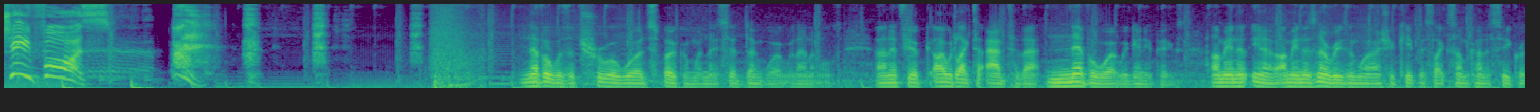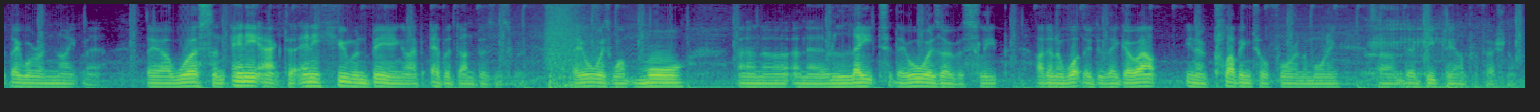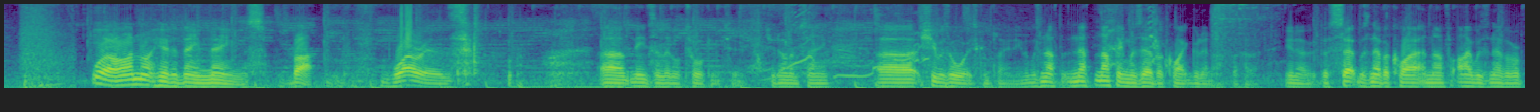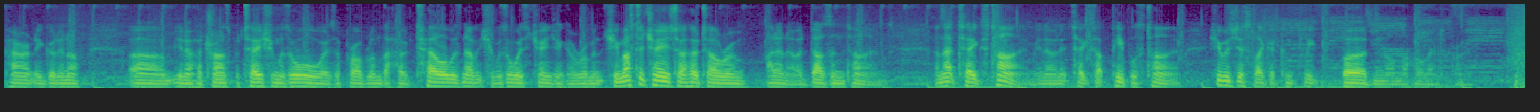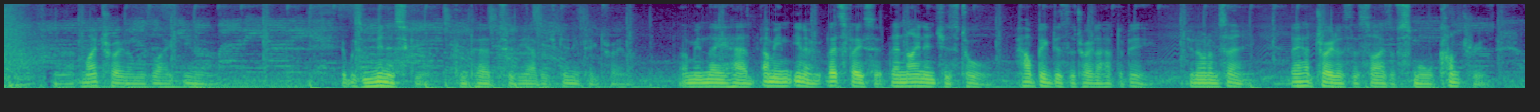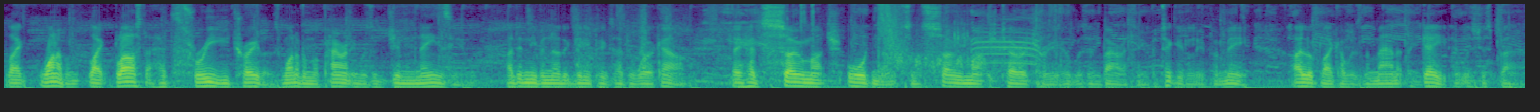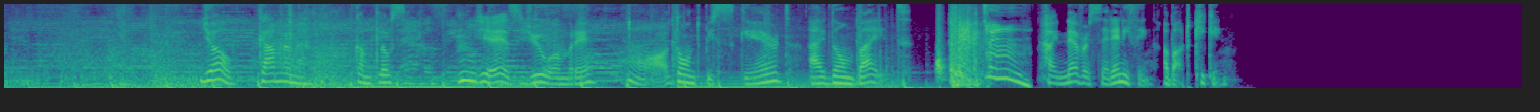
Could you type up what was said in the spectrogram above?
G-Force! Never was a truer word spoken when they said don't work with animals. And if you, I would like to add to that, never work with guinea pigs. I mean, you know, I mean, there's no reason why I should keep this like some kind of secret. They were a nightmare. They are worse than any actor, any human being I've ever done business with. They always want more, and, uh, and they're late. They always oversleep. I don't know what they do. They go out, you know, clubbing till four in the morning. Um, they're deeply unprofessional. Well, I'm not here to name names, but Juarez uh, needs a little talking to. Do you know what I'm saying? Uh, she was always complaining. There was nothing, no, nothing was ever quite good enough for her. You know, the set was never quiet enough. I was never apparently good enough. Um, you know, her transportation was always a problem. The hotel was never, she was always changing her room. And she must have changed her hotel room, I don't know, a dozen times. And that takes time, you know, and it takes up people's time. She was just like a complete burden on the whole enterprise. You know, my trailer was like, you know, it was minuscule compared to the average guinea pig trailer. I mean, they had, I mean, you know, let's face it, they're nine inches tall. How big does the trailer have to be? Do you know what I'm saying? They had trailers the size of small countries. Like one of them, like Blaster had three trailers. One of them apparently was a gymnasium. I didn't even know that guinea pigs had to work out. They had so much ordnance and so much territory, it was embarrassing, particularly for me. I looked like I was the man at the gate. It was just bad. Yo, cameraman, come closer. yes, you, hombre. Aw, don't be scared. I don't bite. I never said anything about kicking.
